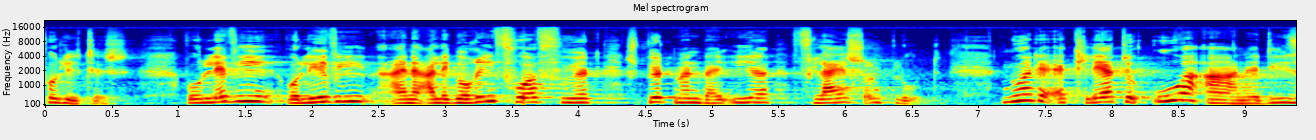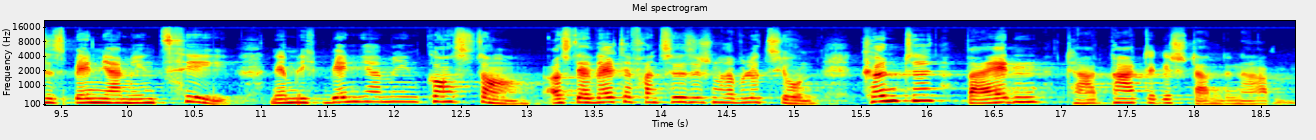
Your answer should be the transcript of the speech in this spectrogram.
politisch. Wo Levi, wo Levi eine Allegorie vorführt, spürt man bei ihr Fleisch und Blut. Nur der erklärte Urahne dieses Benjamin C., nämlich Benjamin Constant aus der Welt der Französischen Revolution, könnte beiden Tatpate gestanden haben.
